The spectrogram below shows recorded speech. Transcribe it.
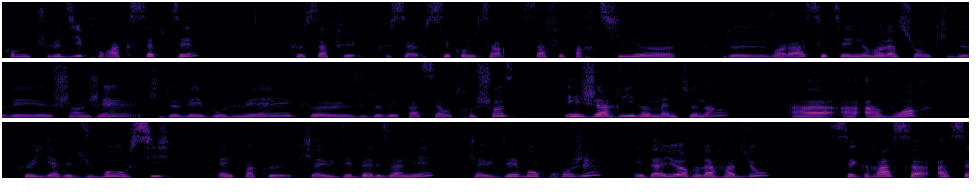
comme tu le dis pour accepter que ça fait que ça c'est comme ça. Ça fait partie de voilà c'était une relation qui devait changer qui devait évoluer que je devais passer à autre chose. Et j'arrive maintenant à voir qu'il y avait du beau aussi avait pas que qu'il y a eu des belles années qu'il y a eu des beaux projets et d'ailleurs la radio c'est grâce à, à ce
